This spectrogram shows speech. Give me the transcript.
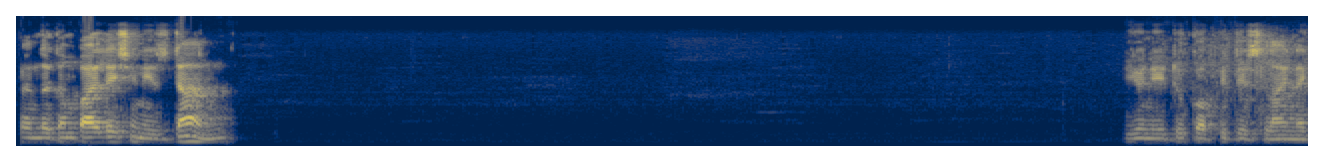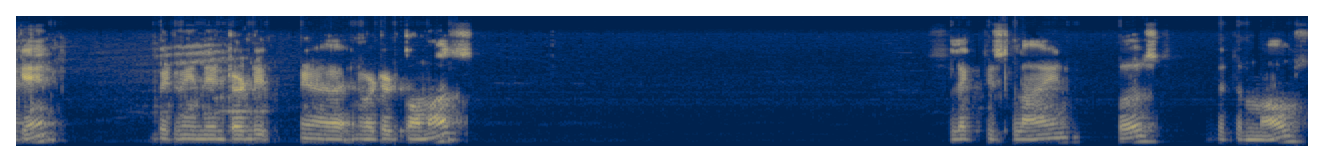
When the compilation is done you need to copy this line again between the inverted, uh, inverted commas select this line first with the mouse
